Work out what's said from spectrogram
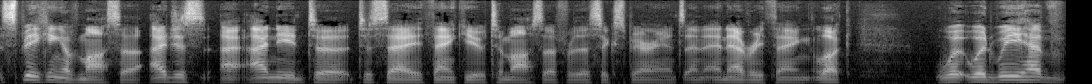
speaking of Masa, I just I, I, need to to say thank you to Masa for this experience and, and everything. Look, w- would we have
